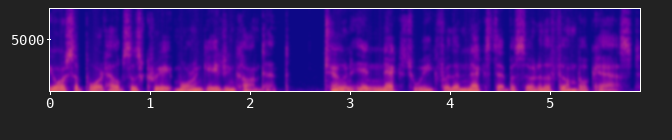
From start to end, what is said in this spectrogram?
Your support helps us create more engaging content. Tune in next week for the next episode of the Film Bookcast.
